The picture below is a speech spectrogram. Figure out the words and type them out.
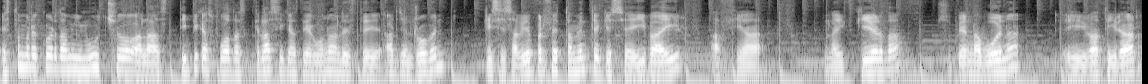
Esto me recuerda a mí mucho a las típicas jugadas clásicas diagonales de Arjen Robben, que se sabía perfectamente que se iba a ir hacia la izquierda, su pierna buena, e iba a tirar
